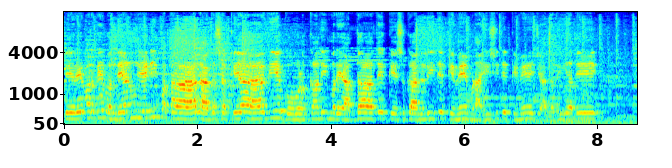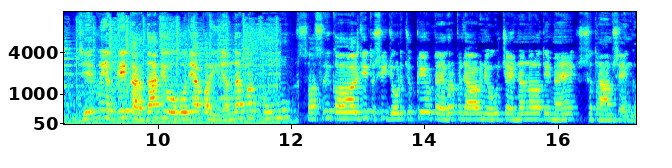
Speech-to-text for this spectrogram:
ਤੇਰੇ ਵਰਗੇ ਬੰਦਿਆਂ ਨੂੰ ਇਹ ਨਹੀਂ ਪਤਾ ਲੱਗ ਸਕਿਆ ਵੀ ਇਹ ਗੋਲਕਾਂ ਦੀ ਮਰਿਆਦਾ ਤੇ ਕਿਸ ਗੱਲ ਲਈ ਤੇ ਕਿਵੇਂ ਬਣਾਈ ਸੀ ਤੇ ਕਿਵੇਂ ਚੱਲ ਰਹੀ ਆ ਤੇ ਜੇ ਕੋਈ ਅੱਗੇ ਕਰਦਾ ਤੇ ਉਹੋ ਜਿਹਾ ਭਰੀ ਜਾਂਦਾ। ਪਰ ਤੂੰ, ਸਤਿ ਸ੍ਰੀ ਅਕਾਲ ਜੀ, ਤੁਸੀਂ ਜੁੜ ਚੁੱਕੇ ਹੋ ਟਾਈਗਰ ਪੰਜਾਬ ਨਿਊਜ਼ ਚੈਨਲ ਨਾਲ ਤੇ ਮੈਂ ਸਤਨਾਮ ਸਿੰਘ।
